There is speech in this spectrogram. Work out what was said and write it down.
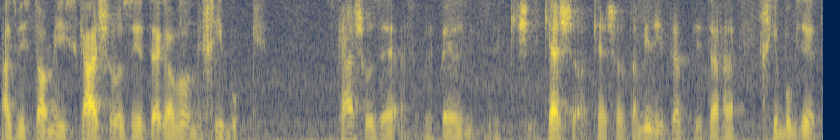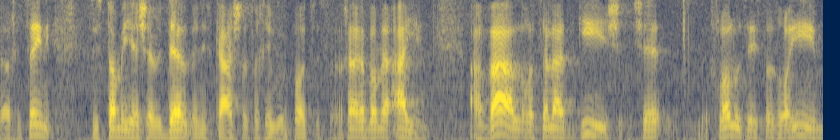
אז מסתום מעסקשרוס זה יותר גבוה מחיבוק. קשרו זה, זה קשר, קשר תמיד יותר, יותר חיבוק זה יותר חיצייני, אז מסתום יש הבדל בין איסקשרוס לחיבוק ופרוטס, לכן הרב אומר עיין, אבל הוא רוצה להדגיש שבכלולוס איסטוס רואים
